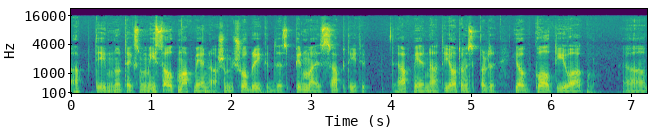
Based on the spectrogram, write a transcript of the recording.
aptī, nu, teiksim, izsalkuma apmierināšana. Šobrīd, kad tas pirmais apetīte ir apmierināta, jautājums par jau kvalitīvāku. Uh,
